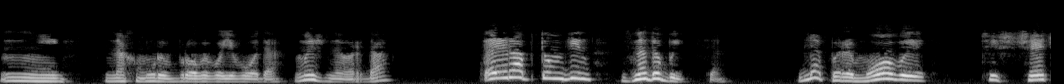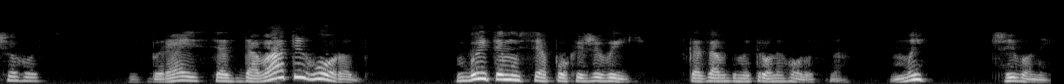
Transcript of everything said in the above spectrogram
ні, нахмурив брови воєвода. Ми ж не орда. Та й раптом він знадобиться для перемови чи ще чогось. Збираєшся здавати город? Битимуся, поки живий, сказав Дмитро неголосно. Ми чи вони?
